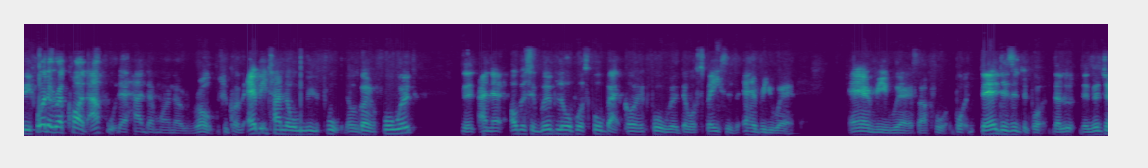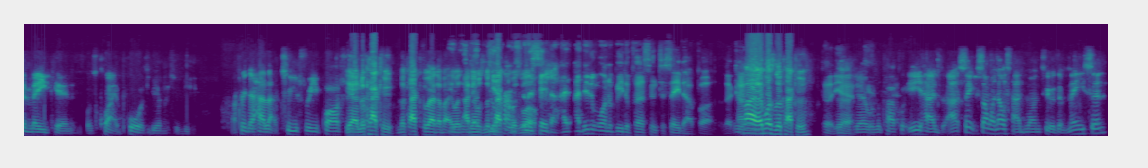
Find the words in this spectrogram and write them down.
before the record, I thought they had them on the ropes because every time they were moving forward, they were going forward, the- and then obviously with Liverpool's fullback going forward, there were spaces everywhere, everywhere. So I thought, but their decision, but the decision making was quite poor to be honest with you. I think they had like two, three passes. Yeah, Lukaku. Lukaku had about, and it was Lukaku Yeah, I was as gonna well. say that. I, I didn't want to be the person to say that, but like, Yeah. No, it was Lukaku. but yeah, Yeah, well, Lukaku, he had. I think someone else had one too. Was it Mason?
